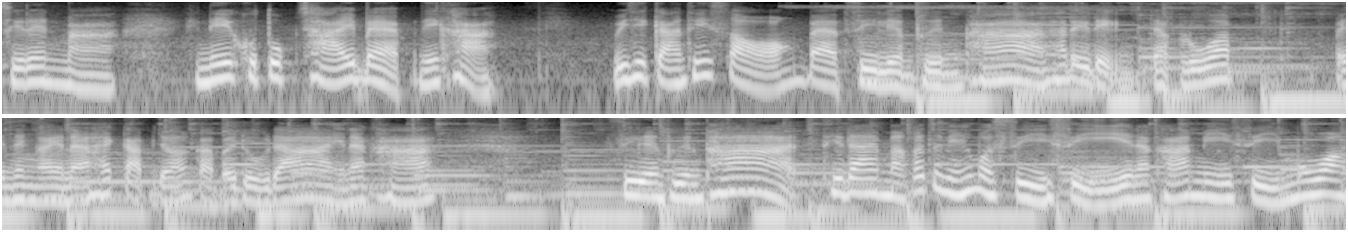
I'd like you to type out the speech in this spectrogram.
ชื่อเล่นมา ทีนี้ครูตุ๊กใช้แบบนี้ค่ะ วิธีการที่ 2 แบบสี่เหลี่ยมผืนผ้า ถ้าเด็กๆอยากรู้ว่าเป็นยังไงนะ ให้กลับย้อนกลับไปดูได้นะคะ สี่เหลี่ยมผืนผ้าที่ได้มาก็จะมีทั้งหมด 4 สีนะคะ มีสีม่วง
